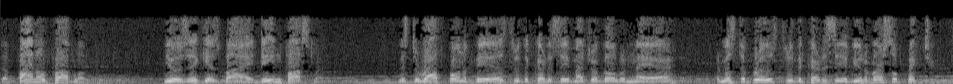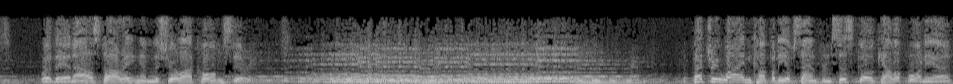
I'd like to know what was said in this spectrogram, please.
The Final Problem. Music is by Dean Fossler. Mr. Rathbone appears through the courtesy of Metro Goldwyn Mayer, and Mr. Bruce through the courtesy of Universal Pictures, where they are now starring in the Sherlock Holmes series. The Petri Wine Company of San Francisco, California,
